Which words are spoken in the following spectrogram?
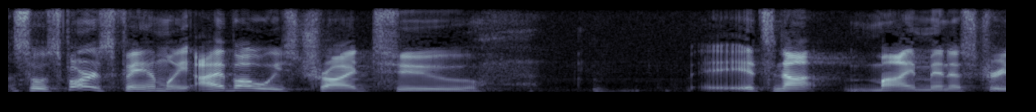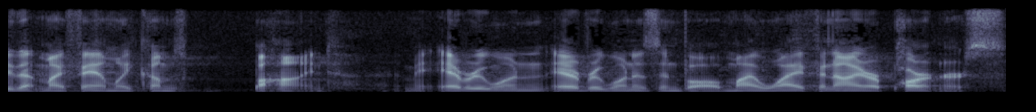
so as far as family, I've always tried to. It's not my ministry that my family comes behind. I mean, everyone everyone is involved. My wife and I are partners.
